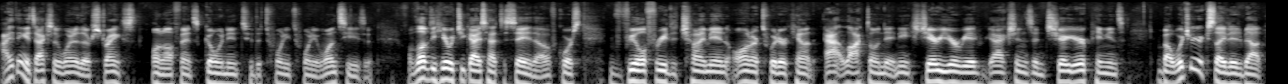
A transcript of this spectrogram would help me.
I think it's actually one of their strengths on offense going into the 2021 season. I'd love to hear what you guys have to say, though. Of course, feel free to chime in on our Twitter account at Locked On Nittany. Share your reactions and share your opinions about what you're excited about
